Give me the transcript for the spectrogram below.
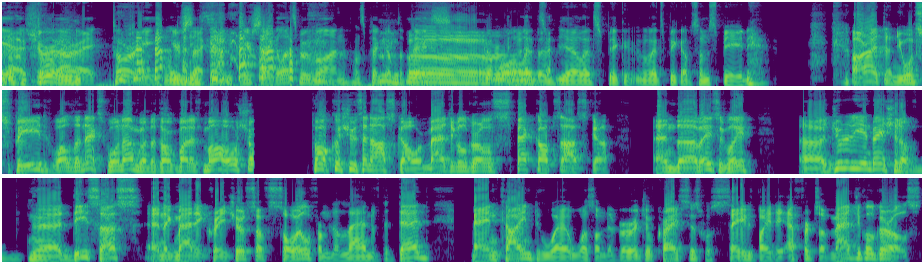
Yeah, sure. Tori, All right, Tori, you're second. You're second. Let's move on. Let's pick up the pace. Come on, Alright let's then. yeah, let's pick let's pick up some speed. All right, then. You want speed? Well, the next one I'm going to talk about is Mao Sho- Tokushusen Asuka, or Magical Girls Spec Ops Asuka. And uh, basically, uh, due to the invasion of uh, Disas, enigmatic creatures of soil from the land of the dead, mankind, who was on the verge of crisis, was saved by the efforts of magical girls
